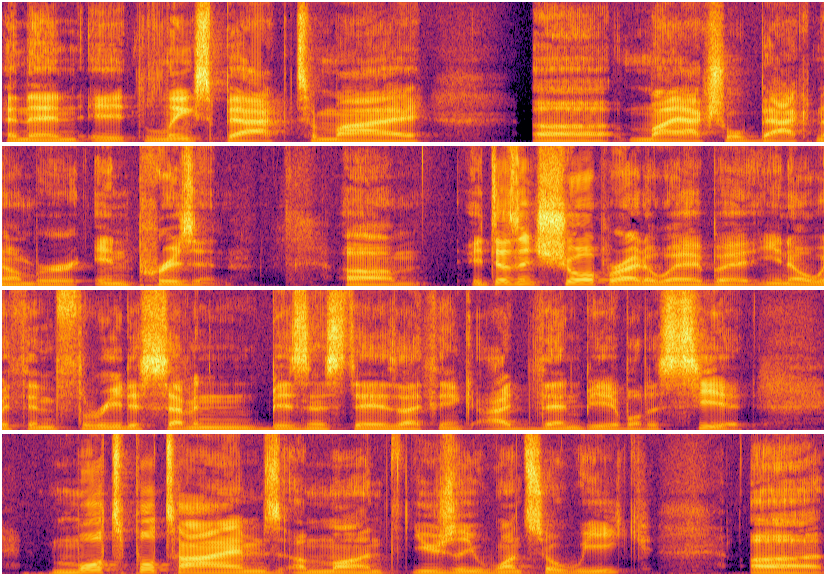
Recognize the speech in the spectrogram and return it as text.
and then it links back to my uh, my actual back number in prison. Um, it doesn't show up right away, but you know, within three to seven business days, I think I'd then be able to see it multiple times a month, usually once a week. Uh,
